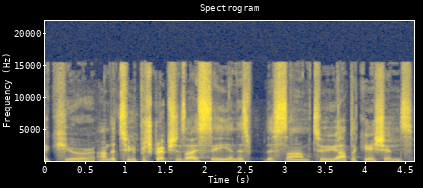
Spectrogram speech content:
the cure. And the two prescriptions I see in this, this psalm, two applications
